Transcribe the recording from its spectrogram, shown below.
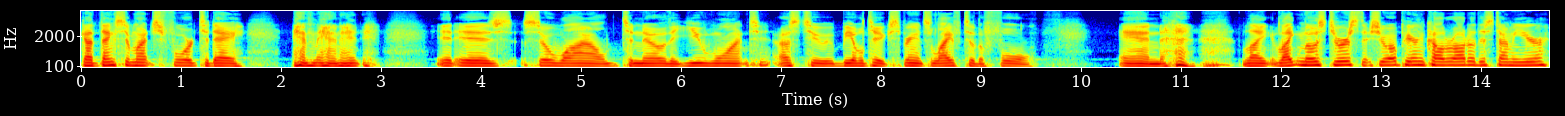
God, thanks so much for today. And man, it, it is so wild to know that you want us to be able to experience life to the full and like like most tourists that show up here in Colorado this time of year,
